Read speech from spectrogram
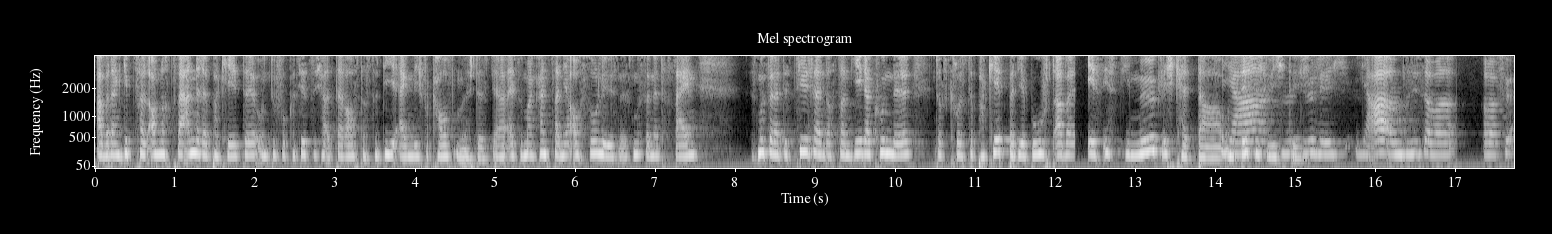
Aber dann gibt's halt auch noch zwei andere Pakete und du fokussierst dich halt darauf, dass du die eigentlich verkaufen möchtest, ja. Also man kann es dann ja auch so lösen. Es muss ja nicht sein, es muss ja nicht das Ziel sein, dass dann jeder Kunde das größte Paket bei dir bucht, aber es ist die Möglichkeit da und ja, das ist wichtig. Natürlich. Ja, und das ist aber, aber für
